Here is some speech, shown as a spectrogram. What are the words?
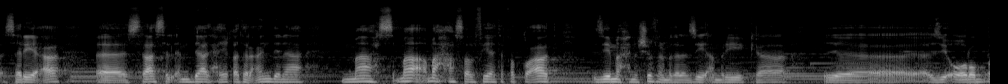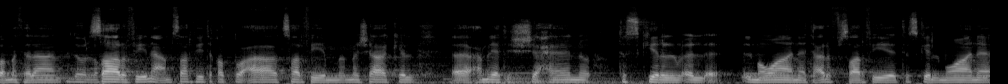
آه، سريعة. آه، سلاسل الإمداد حقيقة عندنا ما ما ما حصل فيها تقطعات زي ما إحنا شفنا مثلا زي أمريكا آه، زي أوروبا مثلا. دولة. صار في نعم صار في تقطعات صار في مشاكل آه، عمليات الشحن وتسكير الموانئ تعرف؟ صار في تسكير الموانئ.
